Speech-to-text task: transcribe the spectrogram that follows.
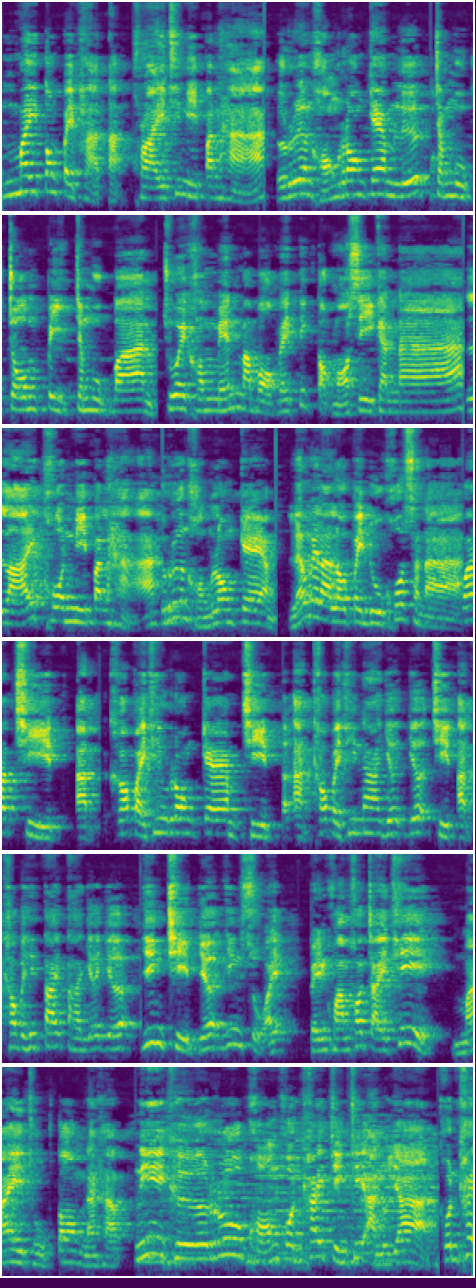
ๆ ไม่ต้องไปผ่าตัดใครที่มีปัญหา เรื่องของร่องแก้มลึก จมูกจม ปีกจมูกบาน ช่วยคอมเมนต์มาบอกใน t ิ k t o k หมอซีกันนะ หลายคนมีปัญหาเรื่องของร่องแก้ม แล้วเวลาเราไปดูโฆษณาว่าฉีดอัดเข้าไปที่ร่องแก้ม ฉีดอัดเข้าไปที่หน้าเยอะๆฉีดอัดเข้าไปที่ใต้ตาเยอะๆยิ่งฉีดเยอะยิ่งสวย เป็นความเข้าใจที่ไม่ถูกต้องนะครับ นี่คือรูปของคนไข้จริงที่อนุญาต คนไข้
